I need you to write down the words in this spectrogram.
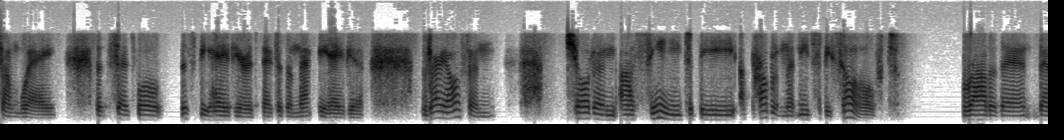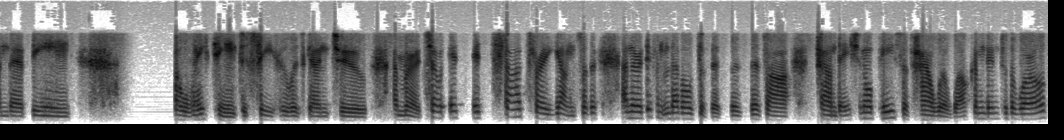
some way that says, well, this behavior is better than that behavior, very often children are seen to be a problem that needs to be solved rather than, than there being awaiting to see who is going to emerge. So it, it starts very young. So the, and there are different levels of this. There's, there's our foundational piece of how we're welcomed into the world.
